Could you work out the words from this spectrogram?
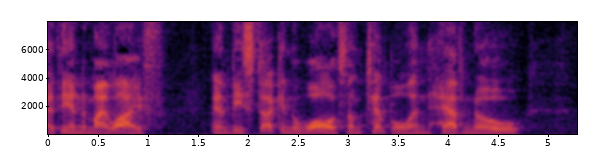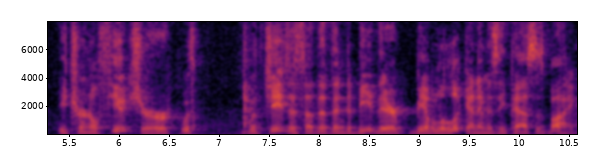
at the end of my life and be stuck in the wall of some temple and have no eternal future with with Jesus other than to be there, be able to look at him as he passes by.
